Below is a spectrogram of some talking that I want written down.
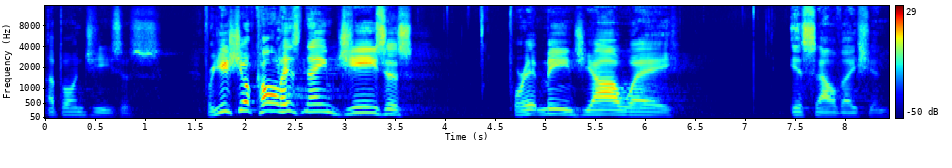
upon Jesus. For you shall call His name Jesus, for it means Yahweh is salvation.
